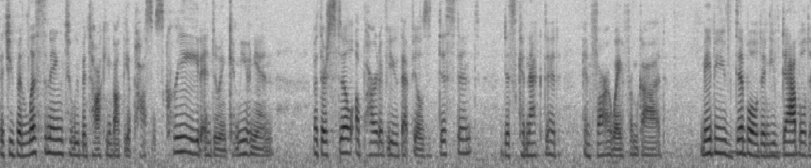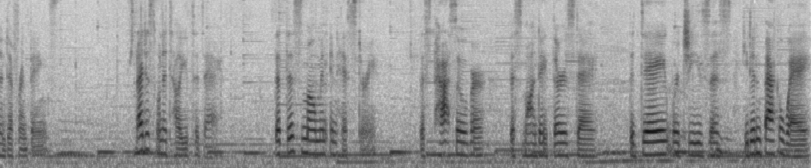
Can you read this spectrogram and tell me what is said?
that you've been listening to. We've been talking about the Apostles' Creed and doing communion, but there's still a part of you that feels distant, disconnected, and far away from God. Maybe you've dibbled and you've dabbled in different things. But I just want to tell you today that this moment in history, this Passover, this Maundy, Thursday, the day where Jesus, he didn't back away.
